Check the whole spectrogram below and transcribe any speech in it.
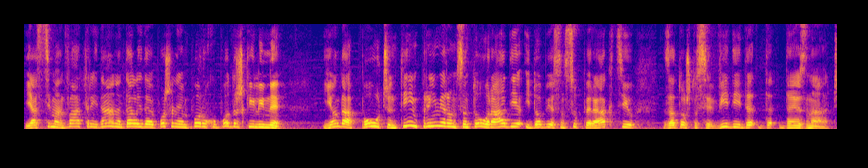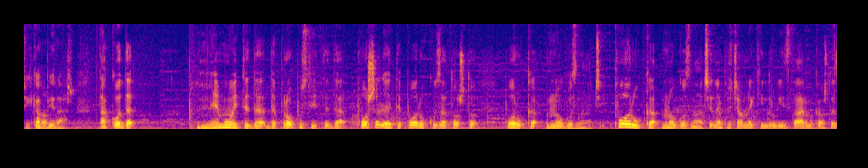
Ja se cimam dva, tri dana da li da joj pošaljem poruku podrške ili ne. I onda poučen tim primjerom sam to uradio i dobio sam super reakciju zato što se vidi da, da, da je znači, kapiraš? Tako da nemojte da, da propustite da pošaljete poruku zato što poruka mnogo znači. Poruka mnogo znači. Ne pričam nekim drugim stvarima kao što je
